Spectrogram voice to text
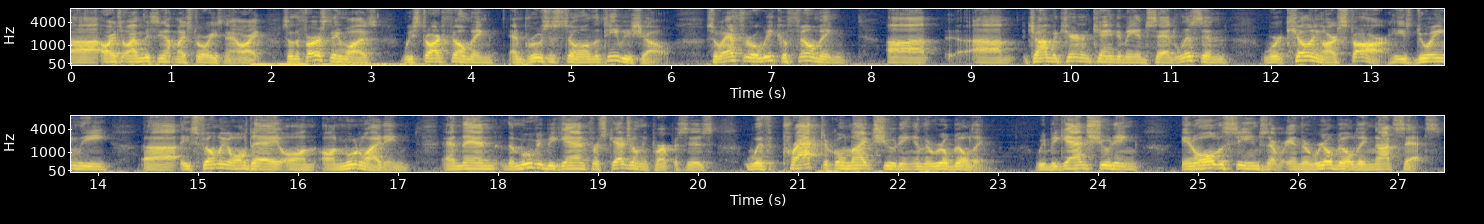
uh, all right. So I'm mixing up my stories now. All right. So the first thing was we start filming, and Bruce is still on the TV show. So after a week of filming, uh, um, John McTiernan came to me and said, "Listen, we're killing our star. He's doing the uh, he's filming all day on on moonlighting." And then the movie began for scheduling purposes with practical night shooting in the real building. We began shooting in all the scenes that were in the real building, not sets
